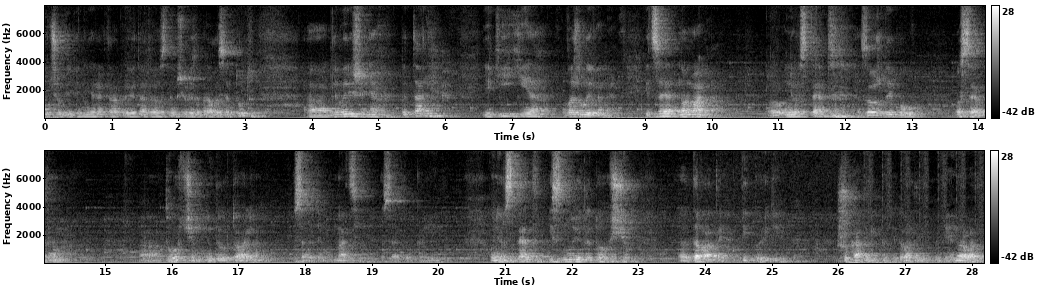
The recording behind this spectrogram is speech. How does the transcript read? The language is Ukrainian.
хочу від імені ректора привітати вас з тим, що ви зібралися тут е, для вирішення питань, які є важливими. І це нормально. Е, Університет завжди був осердям, е, творчим, інтелектуальним осердям нації, осердям країни. Університет існує для того, щоб давати відповіді, шукати відповіді, давати відповіді, генерувати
